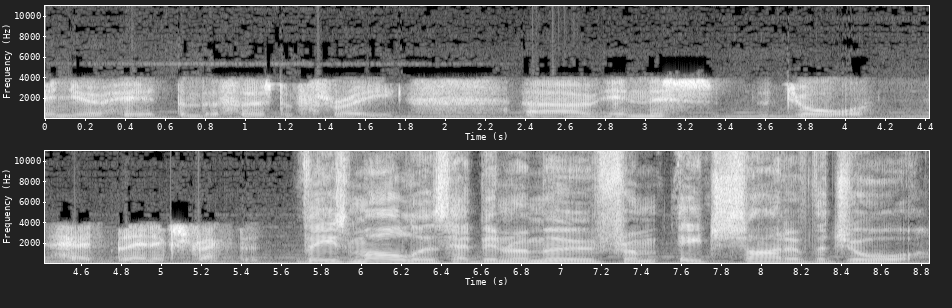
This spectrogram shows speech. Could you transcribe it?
in your head, the first of three, uh, in this jaw, had been extracted. These molars had been removed from each side of the jaw.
